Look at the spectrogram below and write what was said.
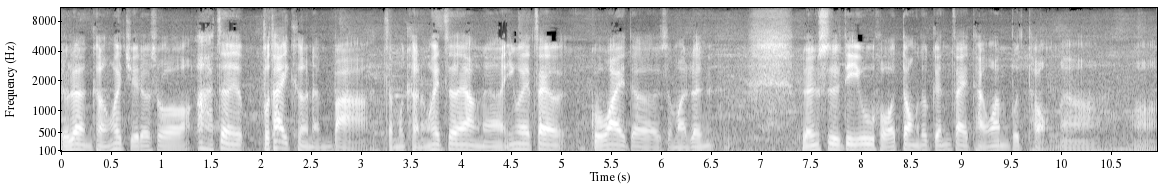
有的人可能会觉得说啊，这不太可能吧？怎么可能会这样呢？因为在国外的什么人人事、地物活动都跟在台湾不同啊啊，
